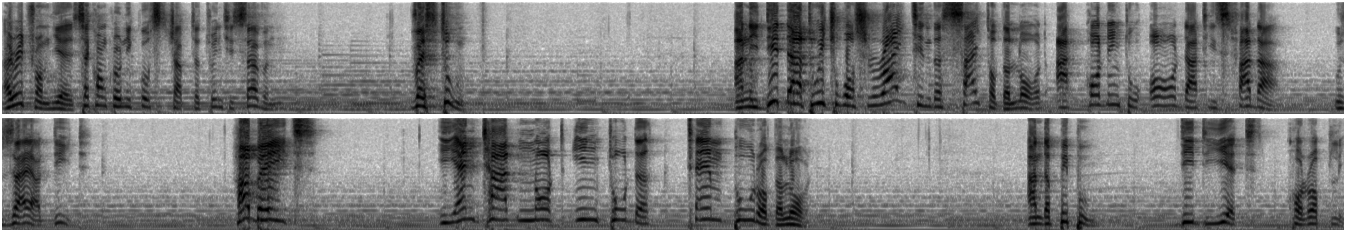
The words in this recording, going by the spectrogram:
I read from here, Second Chronicles chapter 27, verse 2. And he did that which was right in the sight of the Lord, according to all that his father Uzziah did. Howbeit, he entered not into the temple of the Lord. And the people did yet corruptly.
